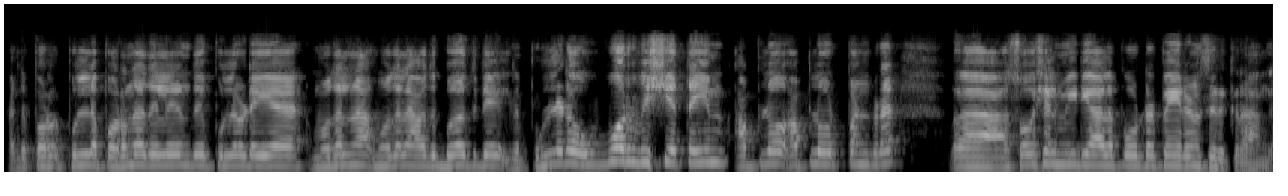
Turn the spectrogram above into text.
அந்த புள்ள பிறந்ததிலிருந்து புள்ளுடைய முதல் முதலாவது பர்த்டே இந்த புள்ளோட ஒவ்வொரு விஷயத்தையும் அப்லோ அப்லோட் பண்ற சோஷியல் மீடியால போடுற பேரண்ட்ஸ் இருக்கிறாங்க.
